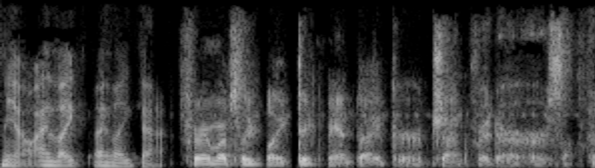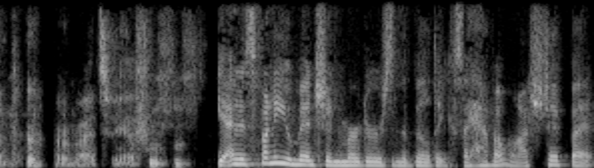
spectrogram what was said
You know, I like, I like that. very much like like Dick Van Dyke or John Ritter or something. reminds me of. Yeah, and it's funny you mentioned Murders in the Building because I haven't watched it, but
